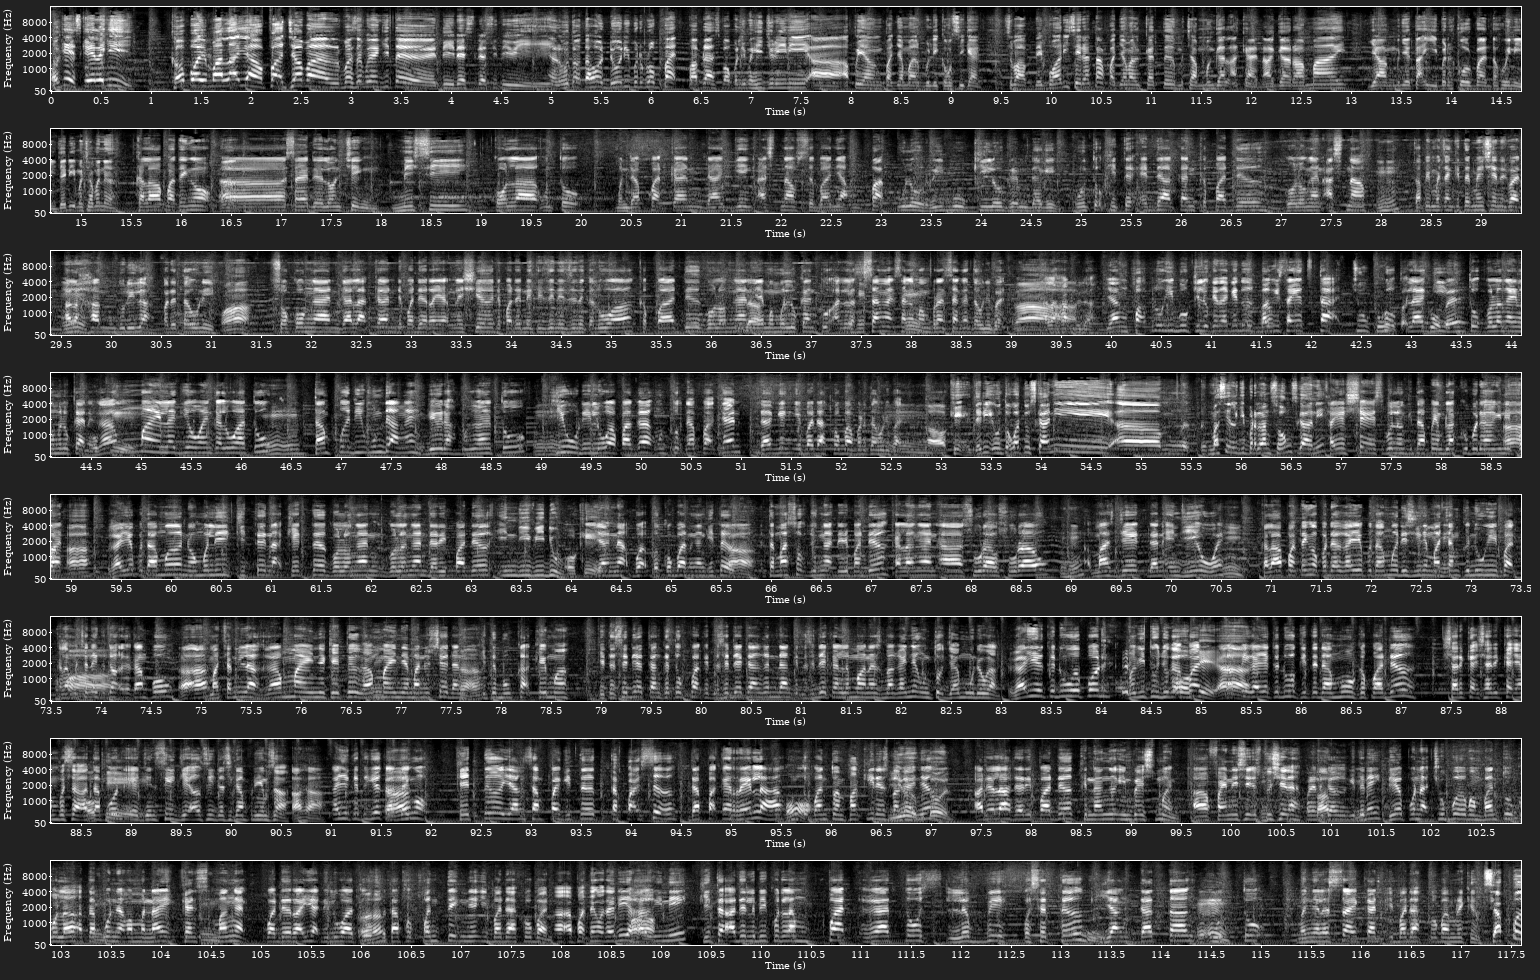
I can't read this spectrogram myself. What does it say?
Okey, sekali lagi. Cowboy Malaya Pak Jamal bersama dengan kita di Destinasi TV. Untuk tahun 2024 1445 Hijri ini uh, apa yang Pak Jamal boleh kongsikan? Sebab tempoh hari saya datang Pak Jamal kata macam menggalakkan agar ramai yang menyertai ibadah korban tahun ini. Jadi macam mana? Kalau Pak tengok, Ha. uh, saya ada launching misi Kola untuk mendapatkan daging asnaf sebanyak 40,000 kilogram daging untuk kita edarkan kepada golongan asnaf. Mhm. Tapi macam kita mention tadi, Pak, Mhm. Alhamdulillah pada tahun ni Wah. sokongan galakan daripada rakyat Malaysia daripada netizen-netizen dekat luar kepada golongan Alhamdulillah. yang mememerlukan tu adalah Mhm. sangat-sangat Mhm. memberansangkan tahun ni. Wah. Alhamdulillah. Yang 40,000 kilogram daging tu bagi saya tak cukup tak lagi cukup, eh? untuk golongan yang memerlukan. Okey. Ramai lagi orang kat luar tu Mhm. tanpa diundang eh dia dah beratur Mhm. queue di luar pagar untuk dapatkan daging ibadah korban pada tahun ni Pak. Hmm. Okey, jadi untuk waktu sekarang ni um, masih lagi berlangsung sekarang ni. Saya share sebelum kita apa yang berlaku pada hari ni Ah, Pat. ah. Raya pertama normally kita nak cater golongan-golongan daripada individu Okey. yang nak buat berkorban dengan kita. Ah. Termasuk juga daripada kalangan uh, surau-surau, Mhm. masjid dan NGO eh. Hmm. Kalau apa tengok pada raya pertama di sini macam kenduri Pat. Kalau Ah. macam ni kita tengok dekat kampung, ah. macam inilah ramainya kereta, ramainya manusia dan ah. kita buka kemah, kita sediakan ketupat, kita sediakan rendang, kita sediakan lemang dan sebagainya untuk jamu dia orang. Raya kedua pun begitu juga Pat. Okey, ah. Tapi raya kedua kita dah move kepada syarikat-syarikat yang besar Okey. ataupun agensi JLC JLC company yang besar. Aha. Raya ketiga kalau Ah. tengok kereta yang sampai kita terpaksa dapatkan rela Oh. untuk bantuan parkir dan Ya, sebagainya betul. adalah daripada Kenanga Investment uh, financial institution lah pada negara kita ni dia pun nak cuba membantu Kola ataupun nak menaikkan semangat kepada rakyat di luar tu Hmm. Aha. betapa pentingnya ibadah korban uh, apa tengok tadi Ah. hari ni kita ada lebih kurang dalam 400 lebih peserta yang datang Mm-mm. untuk menyelesaikan ibadah korban mereka Siapa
